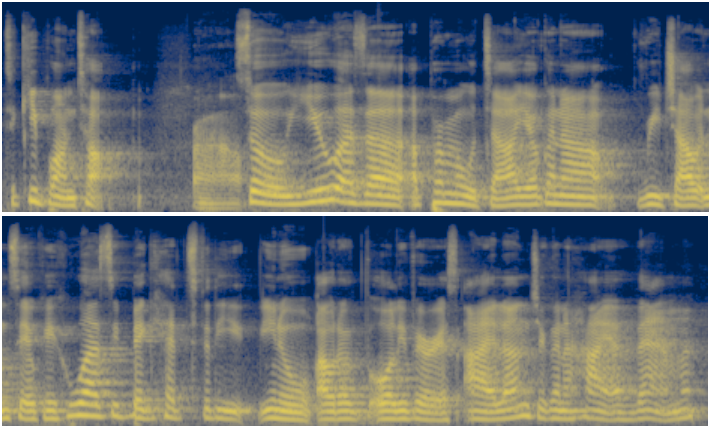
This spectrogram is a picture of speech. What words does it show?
to keep on top. Wow. So you as a, a promoter, you're gonna reach out and say, okay, who has the big hits for the, you know, out of all the various islands? You're gonna hire them,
